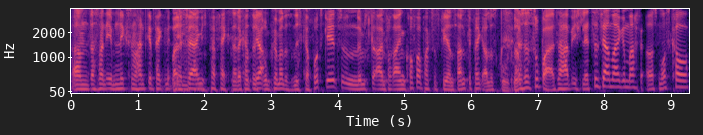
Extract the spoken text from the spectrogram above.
ähm, dass man eben nichts im Handgepäck mitnimmt. Weil das wäre eigentlich perfekt, ne? Da kannst du dich ja. darum kümmern, dass es nicht kaputt geht. Und nimmst du einfach einen Koffer, packst das Bier ins Handgepäck, alles gut. Ne? Das ist super. Also habe ich letztes Jahr mal gemacht aus Moskau.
